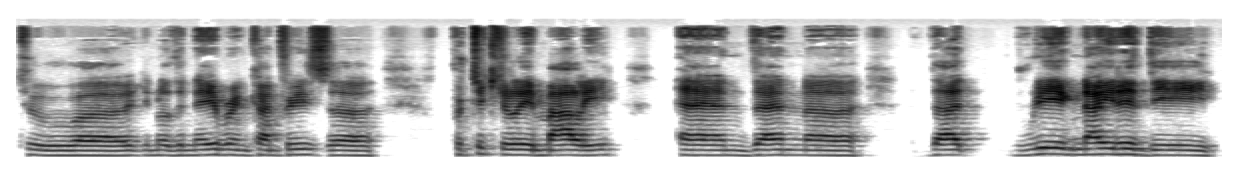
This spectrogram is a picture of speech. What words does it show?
to uh, you know the neighboring countries, uh, particularly Mali, and then uh, that reignited the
